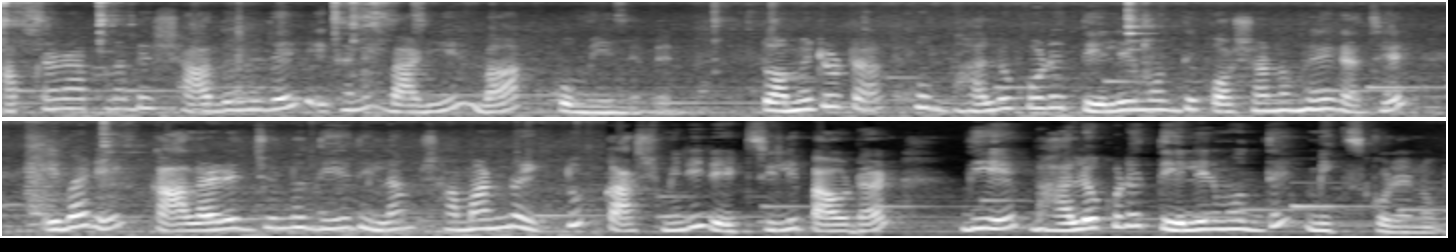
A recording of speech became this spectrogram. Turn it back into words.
আপনারা আপনাদের স্বাদ অনুযায়ী এখানে বাড়িয়ে বা কমিয়ে নেবেন। টমেটোটা খুব ভালো করে তেলের মধ্যে কষানো হয়ে গেছে। এবারে কালারের জন্য দিয়ে দিলাম সামান্য একটু কাশ্মীরি রেড চিলি পাউডার দিয়ে ভালো করে তেলের মধ্যে মিক্স করে নেব।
